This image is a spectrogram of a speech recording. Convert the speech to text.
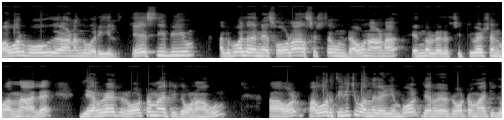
പവർ പോവുകയാണെന്ന് വരികിൽ കെ സി ബിയും അതുപോലെ തന്നെ സോളാർ സിസ്റ്റവും ഡൗൺ ആണ് എന്നുള്ളൊരു സിറ്റുവേഷൻ വന്നാൽ ജനറേറ്റർ ഓട്ടോമാറ്റിക് ഓൺ ആവും. പവർ തിരിച്ചു വന്നു കഴിയുമ്പോൾ ജനറേറ്റർ ഓട്ടോമാറ്റിക്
